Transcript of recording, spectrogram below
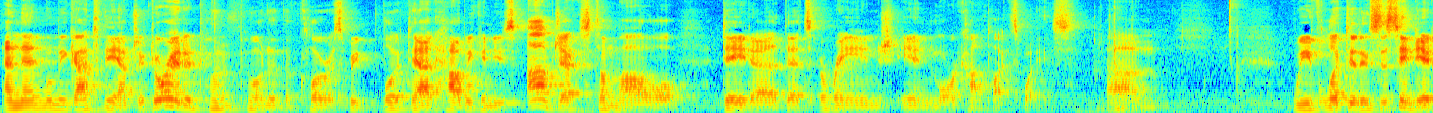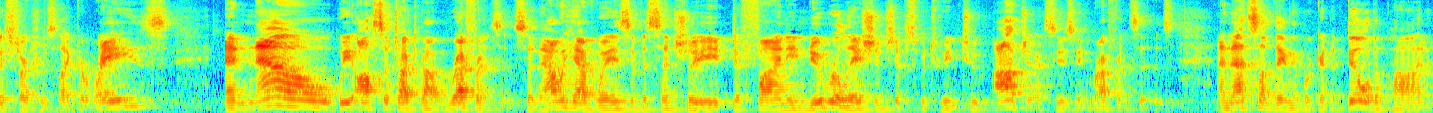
And then when we got to the object-oriented component of the course, we looked at how we can use objects to model data that's arranged in more complex ways. Um, we've looked at existing data structures like arrays, and now we also talked about references. So now we have ways of essentially defining new relationships between two objects using references. And that's something that we're going to build upon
